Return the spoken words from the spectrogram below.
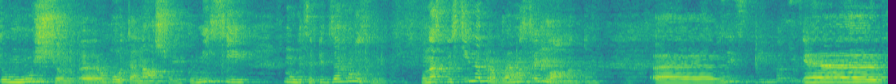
тому що е, робота нашої комісії ну, це під загрозою. У нас постійна проблема з регламентом. Е, е,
